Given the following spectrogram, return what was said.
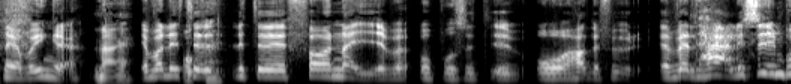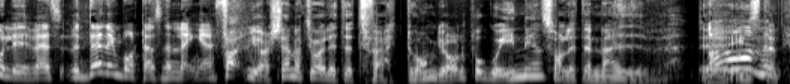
när jag var yngre. Nej, Jag var lite, okej. lite för naiv och positiv och hade för, en väldigt härlig syn på livet. Men den är borta sedan länge. Fan, jag känner att jag är lite tvärtom. Jag håller på att gå in i en sån lite naiv eh, Ja, men inställning.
